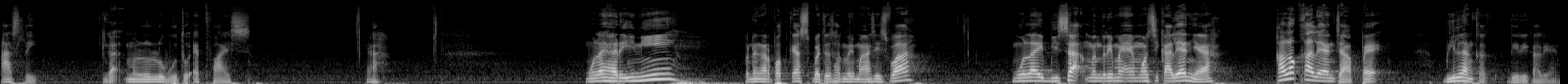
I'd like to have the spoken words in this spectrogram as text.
Asli. nggak melulu butuh advice. Ya. Mulai hari ini pendengar podcast Baca Santai Mahasiswa mulai bisa menerima emosi kalian ya. Kalau kalian capek, bilang ke diri kalian,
